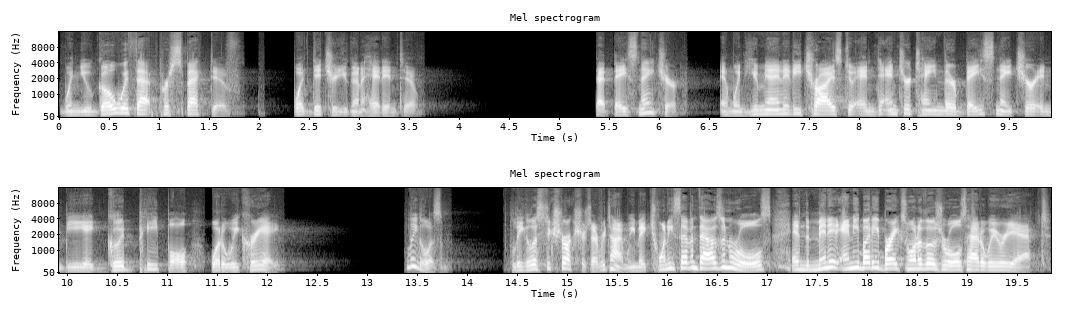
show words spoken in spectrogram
When you go with that perspective, what ditch are you going to head into? That base nature. And when humanity tries to entertain their base nature and be a good people, what do we create? Legalism. Legalistic structures every time. We make 27,000 rules, and the minute anybody breaks one of those rules, how do we react?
